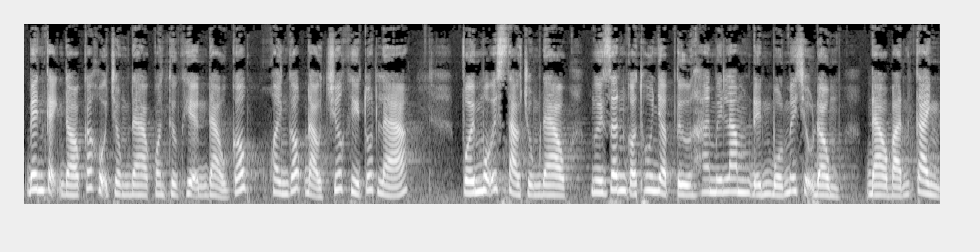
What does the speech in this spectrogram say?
Bên cạnh đó, các hộ trồng đào còn thực hiện đảo gốc, khoanh gốc đào trước khi tuốt lá. Với mỗi xào trồng đào, người dân có thu nhập từ 25 đến 40 triệu đồng, đào bán cành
